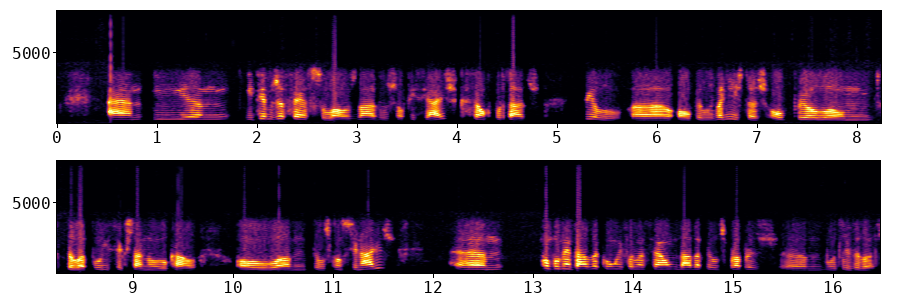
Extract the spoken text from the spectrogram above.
Ahm, e, ahm, e temos acesso aos dados oficiais que são reportados pelo, ah, ou pelos banhistas ou pelo, hum, pela polícia que está no local ou hum, pelos concessionários, ahm, complementada com informação dada pelos próprios hum, utilizadores.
